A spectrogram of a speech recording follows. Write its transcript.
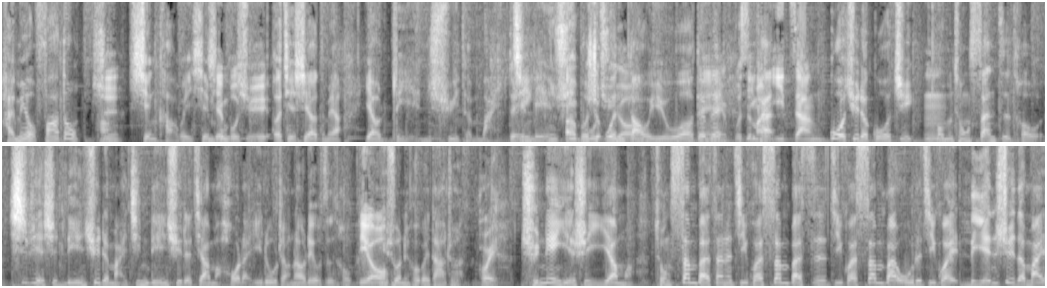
还没有发动，是先卡位，先先布局，而且是要怎么样？要连续的买进，连续，而不是问导游哦，对不对？不是买一张。过去的国剧，嗯、我们从三字头是不是也是连续的买进，连续的加码，后来一路涨到六字头？有，你说你会不会大赚？会。群联也是一样嘛，从三百三十几块、三百四十几块、三百五十几块，连续的买，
